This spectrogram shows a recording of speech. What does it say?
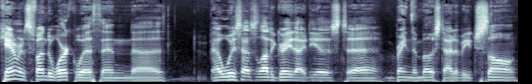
Cameron's fun to work with, and uh, always has a lot of great ideas to bring the most out of each song.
